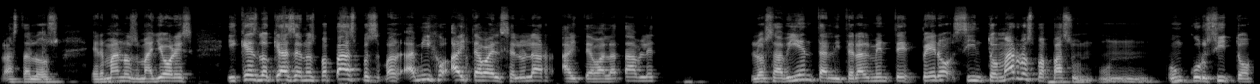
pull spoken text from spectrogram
hasta los hermanos mayores. ¿Y qué es lo que hacen los papás? Pues a mi hijo, ahí te va el celular, ahí te va la tablet, los avientan literalmente, pero sin tomar los papás un, un, cursito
